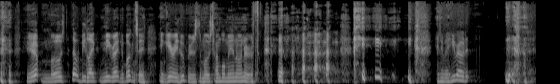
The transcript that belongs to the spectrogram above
yep, Moses. That would be like me writing a book and saying, and Gary Hooper is the most humble man on earth. anyway, he wrote it.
